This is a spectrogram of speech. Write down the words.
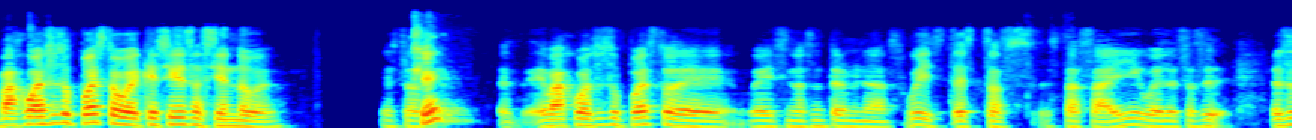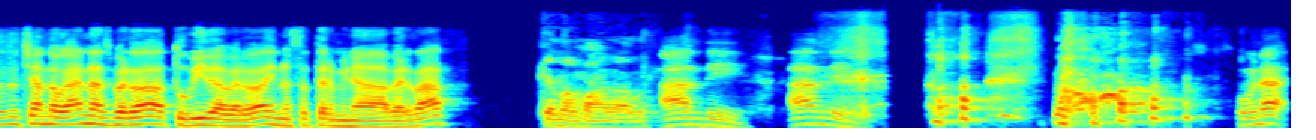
Bajo ese supuesto, güey, ¿qué sigues haciendo, güey? ¿Qué? Eh, bajo ese supuesto de, güey, si no están terminadas, güey, estás, estás ahí, güey, le estás, le estás echando ganas, ¿verdad? A tu vida, ¿verdad? Y no está terminada, ¿verdad? Qué mamada, güey. Andy, Andy. Una,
